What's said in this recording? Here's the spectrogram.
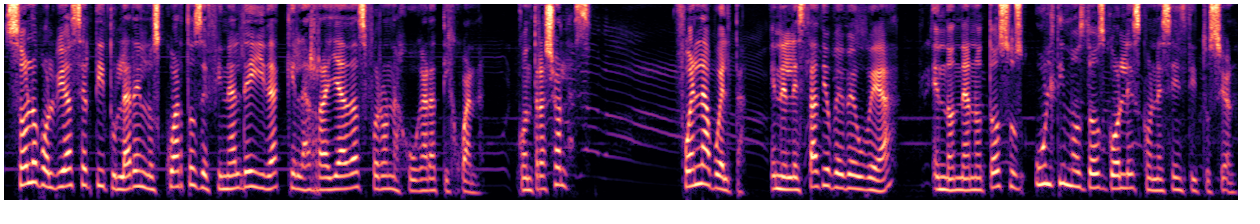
Solo volvió a ser titular en los cuartos de final de ida que las Rayadas fueron a jugar a Tijuana, contra Cholas. Fue en la vuelta, en el estadio BBVA, en donde anotó sus últimos dos goles con esa institución.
